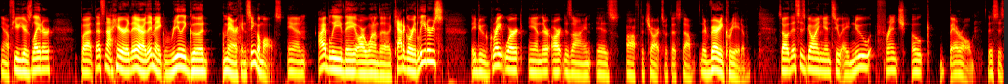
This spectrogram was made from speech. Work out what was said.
you know, a few years later. But that's not here or there. They make really good American single malts. And I believe they are one of the category leaders. They do great work, and their art design is off the charts with this stuff. They're very creative. So, this is going into a new French oak barrel. This is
